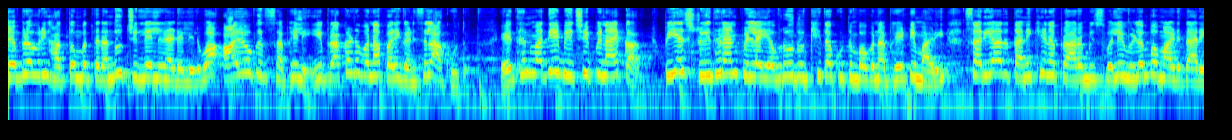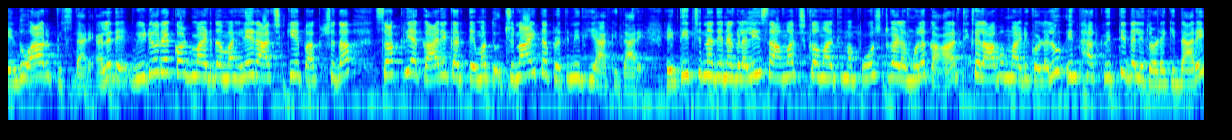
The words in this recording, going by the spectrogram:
ಫೆಬ್ರವರಿ ಹತ್ತೊಂಬತ್ತರಂದು ಜಿಲ್ಲೆಯಲ್ಲಿ ನಡೆಯಲಿರುವ ಆಯೋಗದ ಸಭೆಯಲ್ಲಿ ಈ ಪ್ರಕರಣವನ್ನು ಪರಿಗಣಿಸಲಾಗುವುದು. ಏತನ್ಮಧ್ಯೆ ಬಿಜೆಪಿ ನಾಯಕ ಪಿಎಸ್ ಶ್ರೀಧರನ್ ಪಿಳ್ಳೈ ಅವರು ದುಃಖಿತ ಕುಟುಂಬವನ್ನು ಭೇಟಿ ಮಾಡಿ ಸರಿಯಾದ ತನಿಖೆಯನ್ನು ಪ್ರಾರಂಭಿಸುವಲ್ಲಿ ವಿಳಂಬ ಮಾಡಿದ್ದಾರೆ ಎಂದು ಆರೋಪಿಸಿದ್ದಾರೆ. ಅಲ್ಲದೆ ವಿಡಿಯೋ ರೆಕಾರ್ಡ್ ಮಾಡಿದ ಮಹಿಳೆ ರಾಜಕೀಯ ಪಕ್ಷದ ಸಕ್ರಿಯ ಕಾರ್ಯಕರ್ತೆ ಮತ್ತು ಚುನಾಯಿತ ಪ್ರತಿನಿಧಿಯಾಗಿದ್ದಾರೆ. ಇತ್ತೀಚಿನ ದಿನಗಳಲ್ಲಿ ಸಾಮಾಜಿಕ ಮಾಧ್ಯಮ ಪೋಸ್ಟ್ಗಳ ಮೂಲಕ ಆರ್ಥಿಕ ಲಾಭ ಮಾಡಿಕೊಳ್ಳಲು ಇಂತಹ ಕೃತ್ಯದಲ್ಲಿ ತೊಡಗಿದ್ದಾರೆ.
